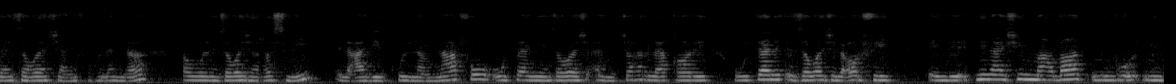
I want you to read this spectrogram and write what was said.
الزواج يعني في هولندا. اولا الزواج الرسمي العادي كلنا بنعرفه وثانيا زواج عند شهر العقاري وثالث الزواج العرفي اللي اثنين عايشين مع بعض من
